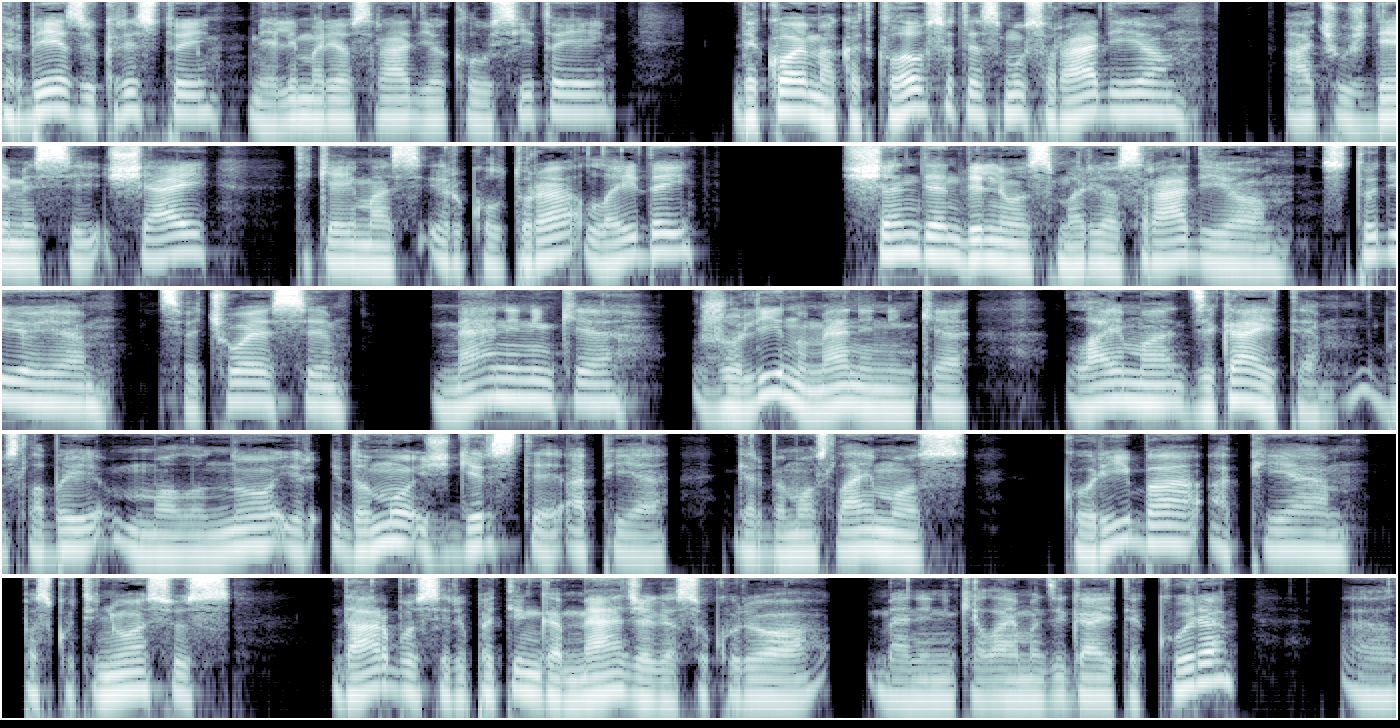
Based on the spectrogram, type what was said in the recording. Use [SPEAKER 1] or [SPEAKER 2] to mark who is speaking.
[SPEAKER 1] Garbėjai Kristui, mėly Marijos radio klausytojai, dėkojame, kad klausotės mūsų radio. Ačiū uždėmesi šiai tikėjimas ir kultūra laidai. Šiandien Vilniaus Marijos radio studijoje svečiuojasi menininkė, žolynų menininkė Laima Dzikaitė. Bus labai malonu ir įdomu išgirsti apie gerbiamos Laimos kūrybą, apie paskutiniuosius darbus ir ypatingą medžiagą, su kuriuo menininkė Laima Dzigaitė kūrė. E,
